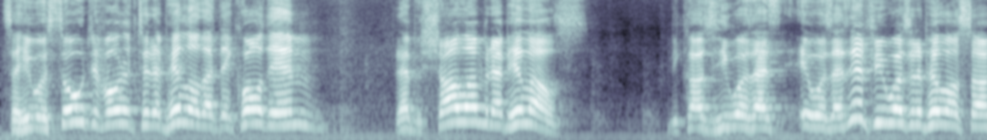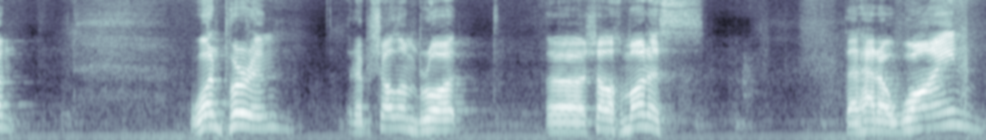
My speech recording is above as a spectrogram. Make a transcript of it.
So he was so devoted to Reb Hillel that they called him Reb Shalom Reb Hillel's, because he was as it was as if he was Reb Hillel's son. One Purim, Reb Shalom brought uh, Shalach Manas that had a wine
